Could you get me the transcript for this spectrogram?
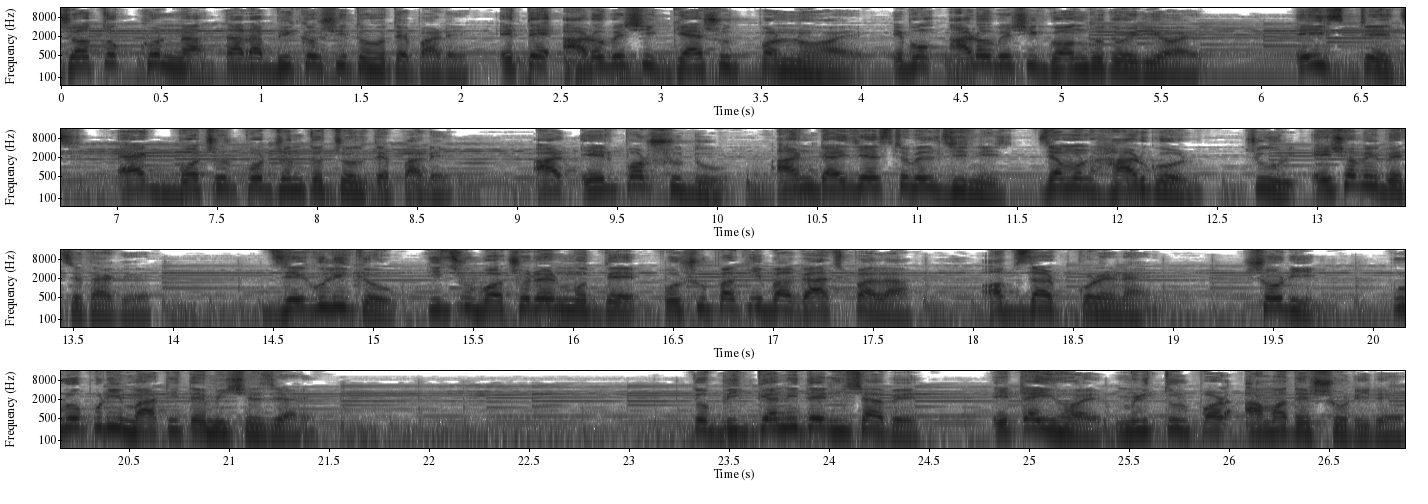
যতক্ষণ না তারা বিকশিত হতে পারে, এতে আরও বেশি গ্যাস উৎপন্ন হয় এবং আরও বেশি গন্ধ তৈরি হয়। এই স্টেজ এক বছর পর্যন্ত চলতে পারে। আর এরপর শুধু আনডাইজেস্টেবল জিনিস, যেমন হাড়গোড়, চুল, এসবই বেঁচে থাকে, যেগুলিকেও কিছু বছরের মধ্যে পশু পাখি বা গাছপালা অবজার্ভ করে নেয়। শরীর পুরোপুরি মাটিতে মিশে যায়। তো বিজ্ঞানীদের হিসাবে এটাই হয় মৃত্যুর পর আমাদের শরীরে।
